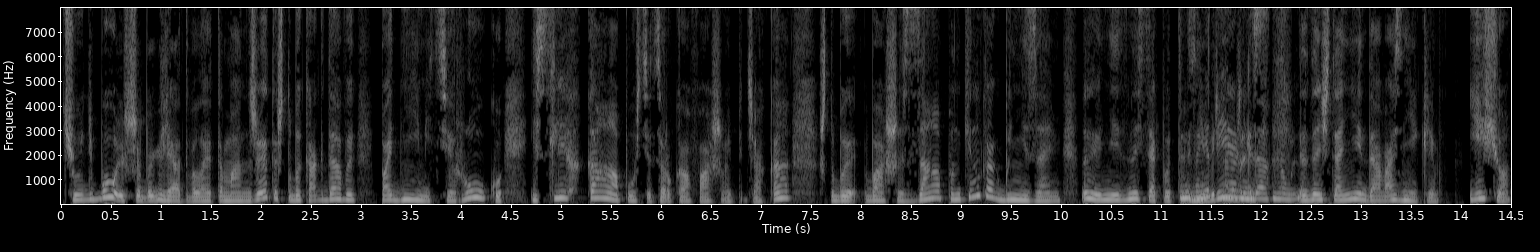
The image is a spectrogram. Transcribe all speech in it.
чуть больше выглядывала эта манжета, чтобы когда вы поднимете руку и слегка опустится рукав вашего пиджака, чтобы ваши запонки, ну, как бы не, за... ну, не знаете, так вот небрежно, да, значит, они, да, возникли. Еще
